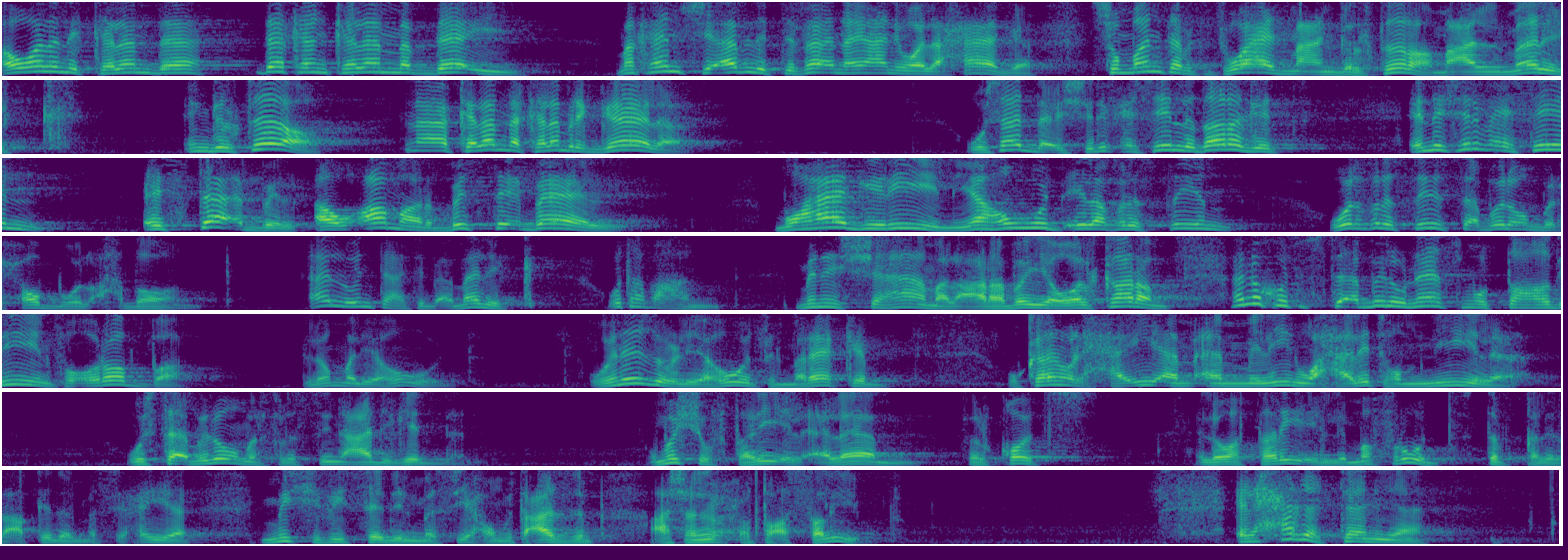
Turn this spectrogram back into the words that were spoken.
اولا الكلام ده ده كان كلام مبدئي. ما كانش قبل اتفاقنا يعني ولا حاجة. ثم أنت بتتوعد مع إنجلترا مع الملك. إنجلترا. لا كلامنا كلام رجالة. وصدق الشريف حسين لدرجة إن الشريف حسين استقبل أو أمر باستقبال مهاجرين يهود إلى فلسطين والفلسطينيين استقبلهم بالحب والأحضان. قال له أنت هتبقى ملك. وطبعا من الشهامة العربية والكرم أنكم تستقبلوا ناس مضطهدين في أوروبا اللي هم اليهود. ونزلوا اليهود في المراكب وكانوا الحقيقة مأملين وحالتهم نيلة. واستقبلوهم الفلسطينيين عادي جدا. ومشوا في طريق الآلام في القدس اللي هو الطريق اللي المفروض طبقا للعقيدة المسيحية. مشي فيه السيد المسيح واتعذب عشان يحطه على الصليب. الحاجة الثانية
